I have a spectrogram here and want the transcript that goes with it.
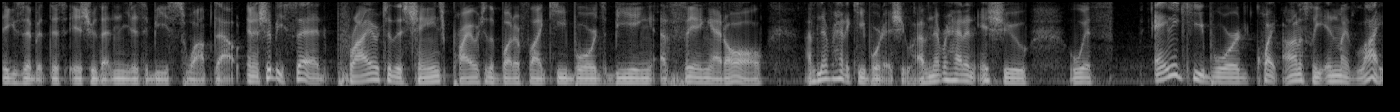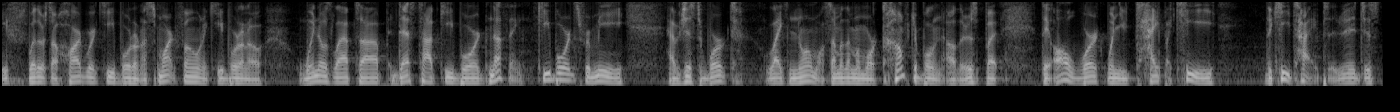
exhibit this issue that needed to be swapped out. And it should be said, prior to this change, prior to the butterfly keyboards being a thing at all, I've never had a keyboard issue. I've never had an issue with any keyboard, quite honestly, in my life, whether it's a hardware keyboard on a smartphone, a keyboard on a Windows laptop, a desktop keyboard, nothing. Keyboards for me have just worked like normal. Some of them are more comfortable than others, but they all work when you type a key. The key types. It just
